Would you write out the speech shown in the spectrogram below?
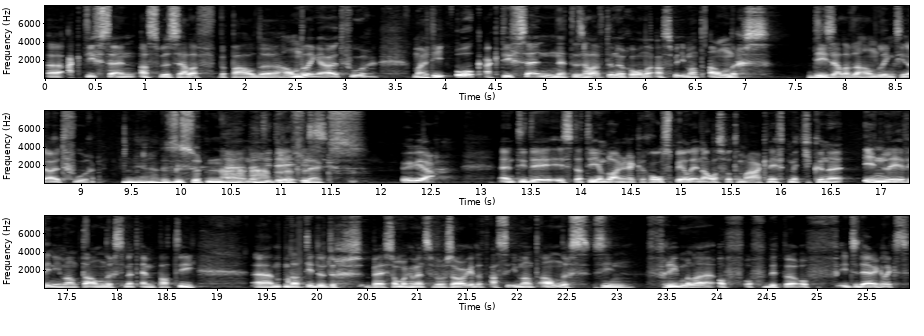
eh, actief zijn als we zelf bepaalde handelingen uitvoeren, maar die ook actief zijn, net dezelfde neuronen, als we iemand anders diezelfde handeling zien uitvoeren. Ja, is een soort na-aapreflex. Ja. En het idee is dat die een belangrijke rol spelen in alles wat te maken heeft met je kunnen inleven in iemand anders, met empathie. Ehm, dat die er dus bij sommige mensen voor zorgen dat als ze iemand anders zien friemelen of, of wippen of iets dergelijks,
